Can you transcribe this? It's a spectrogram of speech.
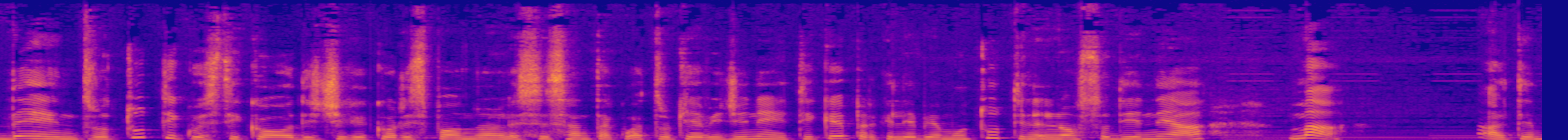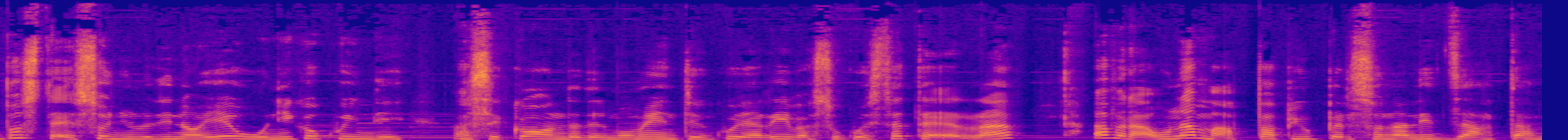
dentro tutti questi codici che corrispondono alle 64 chiavi genetiche, perché li abbiamo tutti nel nostro DNA, ma al tempo stesso ognuno di noi è unico, quindi a seconda del momento in cui arriva su questa terra avrà una mappa più personalizzata.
